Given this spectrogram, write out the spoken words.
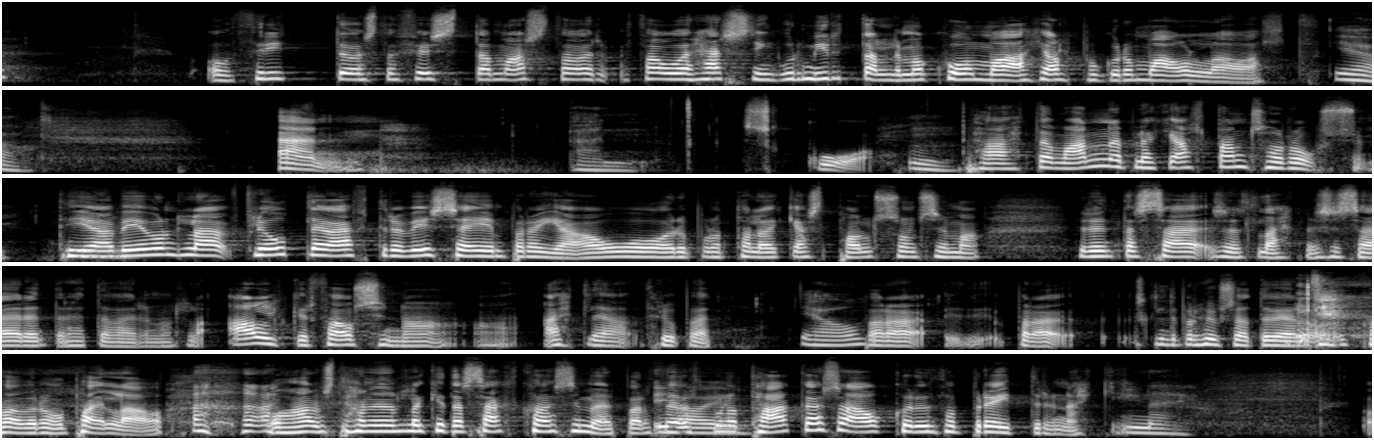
og 31. mars þá er, þá er hersing úr Mýrdalum að koma að hjálpa okkur að mála og allt Já. en En. sko, þetta var nefnilega ekki allt dans á rósum því að við vorum fljótlega eftir að við segjum bara já og erum búin að tala við Gjast Pálsson sem að reyndar læknir sem sagði reyndar þetta væri náttúrulega algjör fásina að ætliða þrjú börn Já. bara, bara skildi bara hugsa þetta vel hvað við erum að pæla og, og hann, hann er náttúrulega geta sagt hvað sem er bara þegar þú ert búin að taka þessa ákvörðin þá breytir hann ekki Nei.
